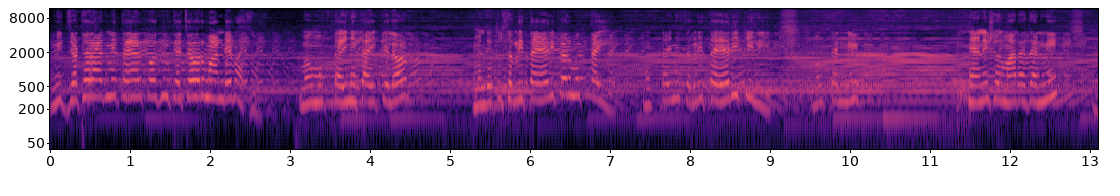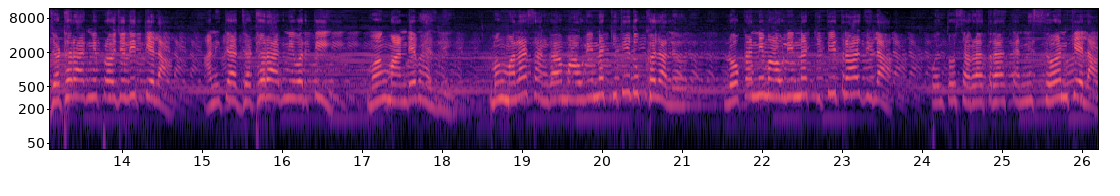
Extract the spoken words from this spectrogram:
मी जठराग्नी तयार करून त्याच्यावर मांडे भाजले. मग मुक्ताईने काय केलं? म्हणजे तू सगळी तयारी कर मुक्ताई. मुक्ताईने सगळी तयारी केली. मग त्यांनी ज्ञानेश्वर महाराजांनी जठराग्नी प्रज्वलित केला आणि त्या जठराग्नीवरती मग मांडे भाजले. मग मला सांगा माऊलींना किती दुःख झालं? लोकांनी माऊलींना किती त्रास दिला? पण तो सगळा त्रास त्यांनी सहन केला.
